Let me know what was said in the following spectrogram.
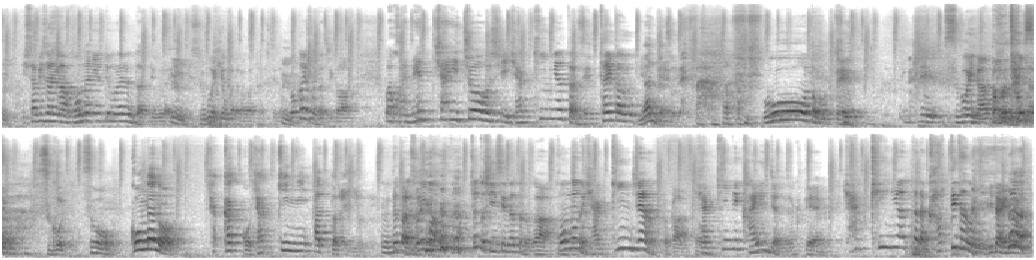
うん。久々にあこんなに言ってもらえるんだっていうぐらいうん。すごい評価高かったんですけど、うん。若い子たちが「わこれめっちゃいい超欲しい。100均にあったら絶対買う」なんだよそれ。おおと思って。ですごいなと思ったんですよ。すごい。そこんなの100かっこ100均にあったらいいよね。ううんだからそれがちょっと新鮮だったのがこんなの100均じゃんとかうん。100均で買えんじゃんじゃなくて100均にあったら買ってたのにみたいな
